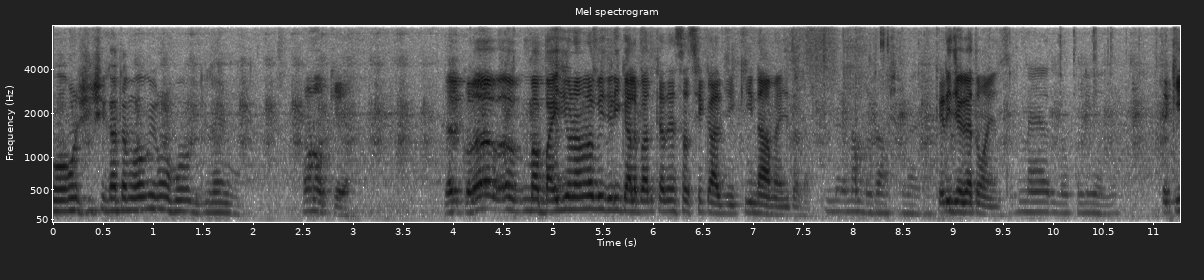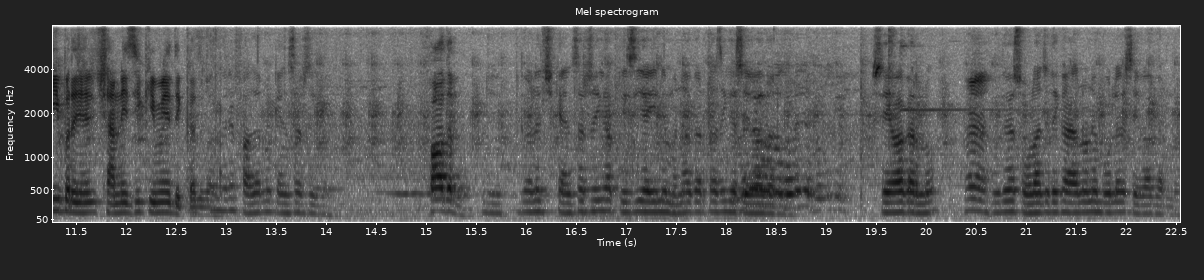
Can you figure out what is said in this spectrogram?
ਉਹ ਹੁਣ ਸ਼ੀਸ਼ੀ ਖਤਮ ਹੋ ਗਈ ਹੁਣ ਹੋਰ ਲੈਣਾ ਹੁਣ ਓਕੇ ਆ। ਬਿਲਕੁਲ ਅ, ਮੈਂ ਬਾਈ ਜੀ ਉਹਨਾਂ ਨਾਲ ਵੀ ਜਿਹੜੀ ਗੱਲਬਾਤ ਕਰਦੇ ਹਾਂ, ਸਤਿ ਸ਼੍ਰੀ ਅਕਾਲ ਜੀ। ਕੀ ਨਾਮ ਹੈ ਜੀ ਤੁਹਾਡਾ? ਮੇਰਾ ਨਾਮ ਬਲਰਾਮ ਸ਼ਰਮਾ ਹੈ ਕਿਹੜੀ ਜਗ੍ਹਾ ਤੋਂ ਆਏ ਹੋ ਮੈਂ ਲੋਕਲ ਹੀ ਜੀ। ਤੇ ਕੀ ਪਰੇਸ਼ਾਨੀ ਸੀ ਕਿਵੇਂ ਦਿੱਕਤ ਬਾਤ ਮੇਰੇ ਫਾਦਰ ਨੂੰ ਕੈਂਸਰ ਸੀਗਾ। ਫਾਦਰ ਜੀ ਗਲੇ 'ਚ ਕੈਂਸਰ ਸੀਗਾ ਪੀਸੀਆਈ ਨੇ ਮਨਾ ਕਰਤਾ ਸੀਗਾ ਸੇਵਾ ਕਰ ਲਓ। ਸੇਵਾ ਕਰ ਲਓ। ਹਾਂ। ਉਹਦੇ 16 ਚ ਦਿਖਾਇਆ ਉਹਨਾਂ ਨੇ ਬੋਲਿਆ ਸੇਵਾ ਕਰ ਲਓ।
